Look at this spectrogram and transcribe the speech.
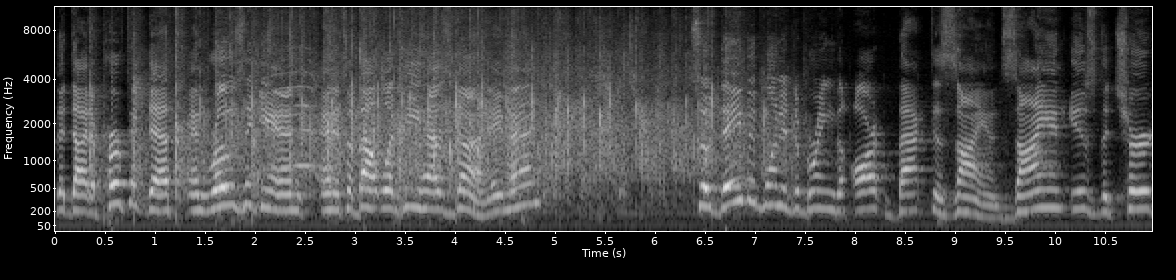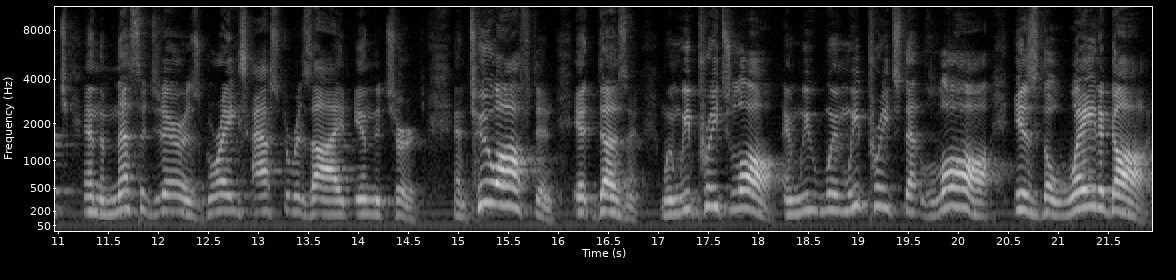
that died a perfect death and rose again, and it's about what He has done. Amen? So David wanted to bring the ark back to Zion. Zion is the church, and the message there is grace has to reside in the church. And too often it doesn't. When we preach law, and we, when we preach that law is the way to God,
